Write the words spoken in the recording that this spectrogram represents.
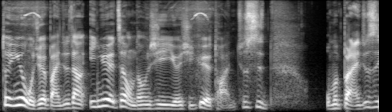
对，因为我觉得本来就这样，音乐这种东西，尤其乐团，就是我们本来就是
